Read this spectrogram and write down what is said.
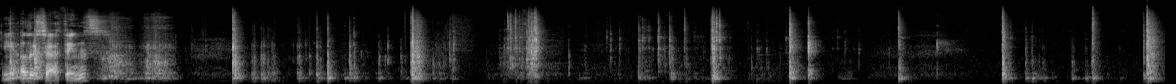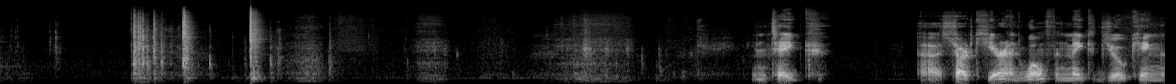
The other side things and take uh, shark here and wolf and make Zyuoh King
